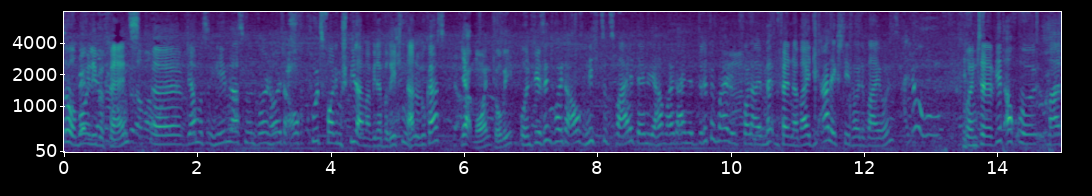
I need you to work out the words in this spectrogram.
So, moin liebe Fans. Äh, wir haben uns nicht nehmen lassen und wollen heute auch kurz vor dem Spiel einmal wieder berichten. Hallo Lukas. Ja, moin Tobi. Und wir sind heute auch nicht zu zweit, denn wir haben heute eine dritte Meinung von einem Meppen-Fan dabei. Die Alex steht heute bei uns. Hallo. Und äh, wird auch äh, mal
